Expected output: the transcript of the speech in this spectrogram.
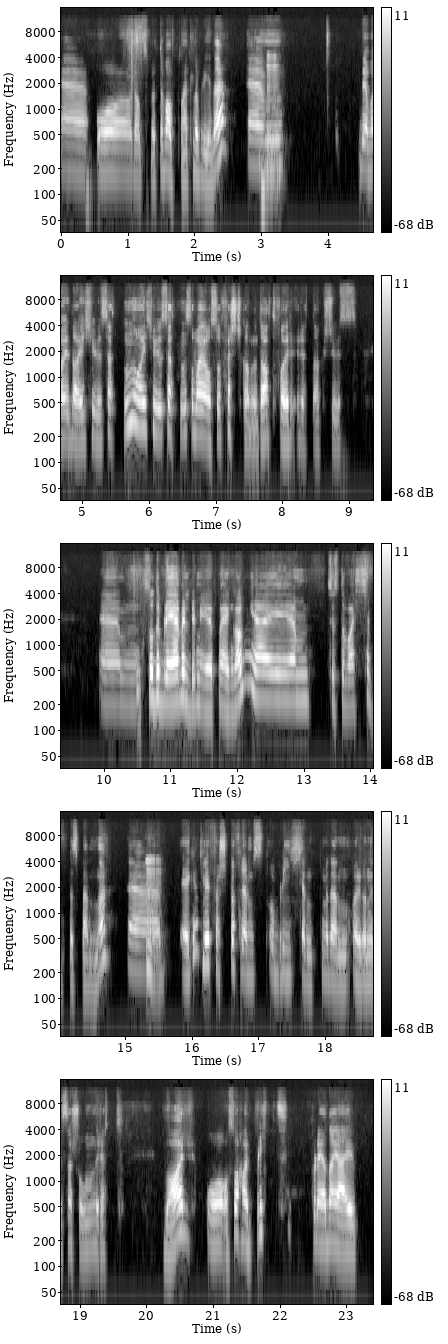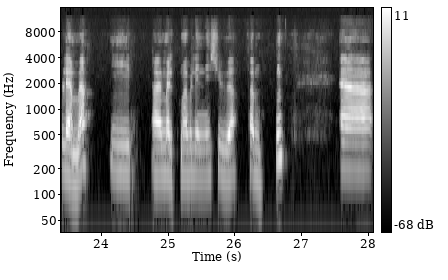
Og landsmøtet valgte meg til å bli det. -hmm. Det var da i 2017, og i 2017 så var jeg også førstekandidat for Rødt Akershus. Så det ble veldig mye på en gang. Jeg syns det var kjempespennende. Uh, mm. Egentlig først og fremst å bli kjent med den organisasjonen Rødt var, og også har blitt. For det da jeg ble med i Jeg meldte meg vel inn i 2015. Uh,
